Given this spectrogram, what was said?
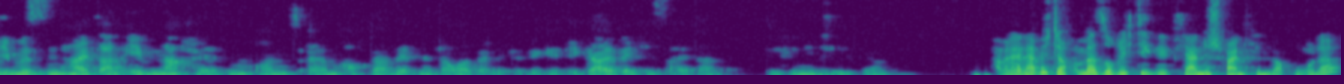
die müssen halt dann eben nachhelfen und ähm, auch da wird eine Dauerwelle gewickelt, egal welches Alter. Definitiv, ja. Aber dann habe ich doch immer so richtige kleine Schweinchenlocken, oder?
